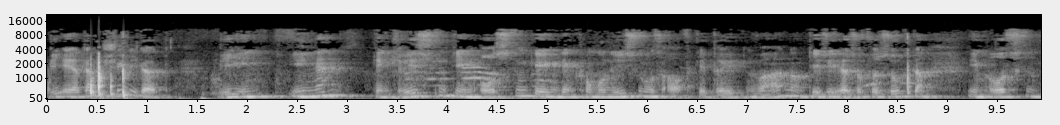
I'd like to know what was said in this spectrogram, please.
wie er dann schildert, wie in ihnen, den Christen, die im Osten gegen den Kommunismus aufgetreten waren und die sich also versucht haben, im Osten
